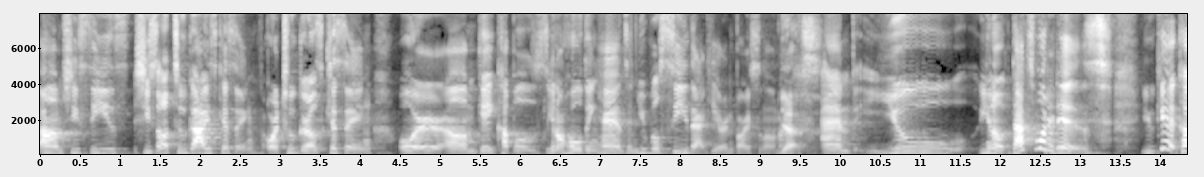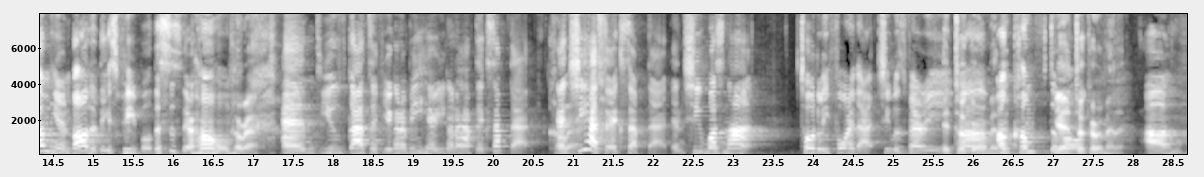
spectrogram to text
Um, she sees. She saw two guys kissing, or two girls kissing, or um, gay couples, you know, holding hands, and you will see that here in Barcelona. Yes. And you, you know, that's what it is. You can't come here and bother these people. This is their home. Correct. And you've got to, if you're going to be here, you're going to have to accept that. Correct. And she has to accept that. And she was not totally for that. She was very It took her a um, minute. uncomfortable. Yeah, it took her a minute. um,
